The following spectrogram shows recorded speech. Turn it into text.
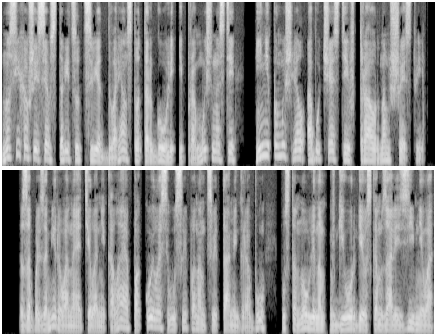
но съехавшийся в столицу цвет дворянства, торговли и промышленности и не помышлял об участии в траурном шествии. Забальзамированное тело Николая покоилось в усыпанном цветами гробу, установленном в Георгиевском зале Зимнего,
